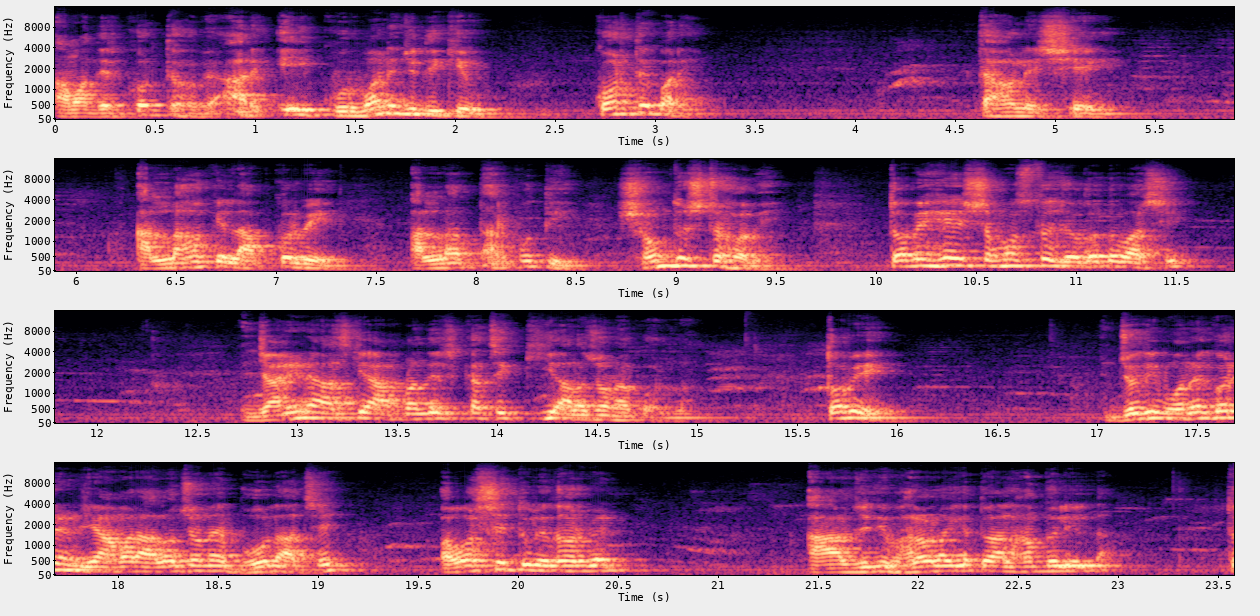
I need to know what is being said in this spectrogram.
আমাদের করতে হবে। আর এই কুরবানি যদি কেউ করতে পারে, তাহলে সে আল্লাহকে লাভ করবে, আল্লাহ তার প্রতি সন্তুষ্ট হবে। তবে হে সমস্ত জগতবাসী জানি না আজকে আপনাদের কাছে কি আলোচনা করলাম। তবে যদি মনে করেন যে আমার আলোচনায় ভুল আছে, অবশ্যই তুলে ধরবেন। আর যদি ভালো লাগে তো আলহামদুলিল্লাহ। তো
